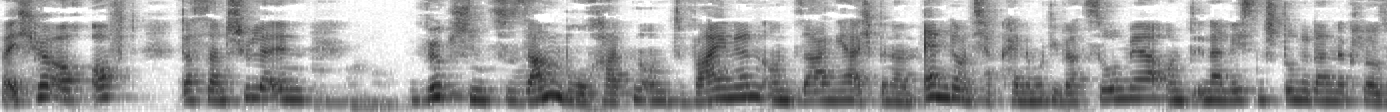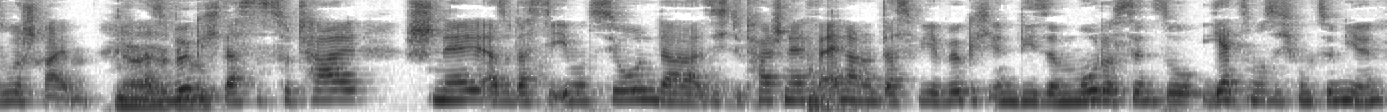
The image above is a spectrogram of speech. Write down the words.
weil ich höre auch oft, dass dann SchülerInnen wirklich einen Zusammenbruch hatten und weinen und sagen, ja, ich bin am Ende und ich habe keine Motivation mehr und in der nächsten Stunde dann eine Klausur schreiben. Ja, also ja, wirklich, genau. dass es total schnell, also dass die Emotionen da sich total schnell verändern und dass wir wirklich in diesem Modus sind, so jetzt muss ich funktionieren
